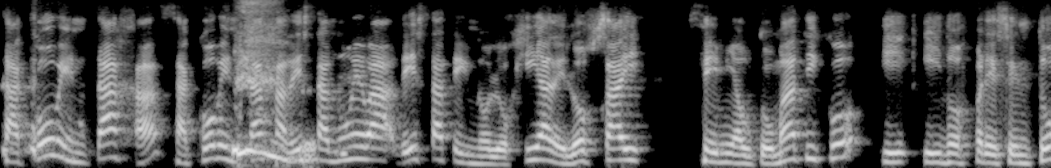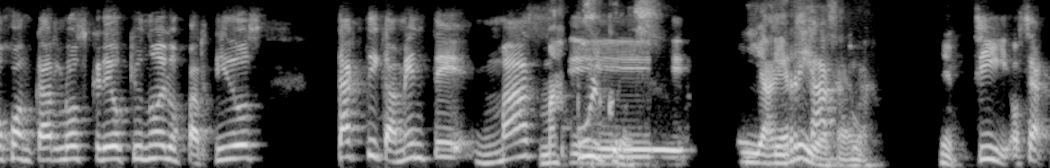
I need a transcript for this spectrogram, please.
sacó ventaja, sacó ventaja de esta nueva, de esta tecnología del offside semiautomático y, y nos presentó Juan Carlos, creo que uno de los partidos tácticamente más, más pulcros eh, y aguerridos. Sí, o sea,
